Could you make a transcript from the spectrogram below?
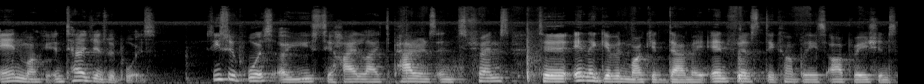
and market intelligence reports. These reports are used to highlight patterns and trends to, in a given market that may influence the company's operations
